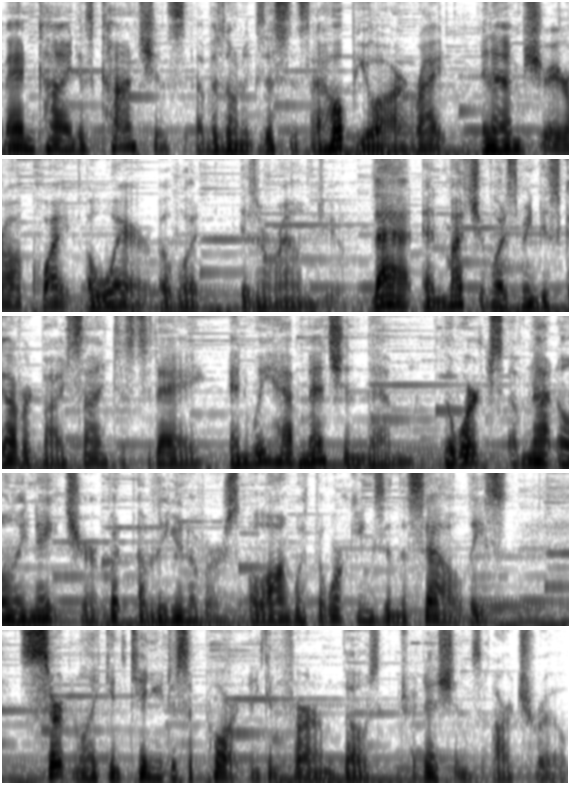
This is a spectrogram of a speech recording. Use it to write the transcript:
Mankind is conscious of his own existence. I hope you are, right? And I'm sure you're all quite aware of what is around you. That and much of what is being discovered by scientists today, and we have mentioned them, the works of not only nature but of the universe, along with the workings in the cell, these certainly continue to support and confirm those traditions are true.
